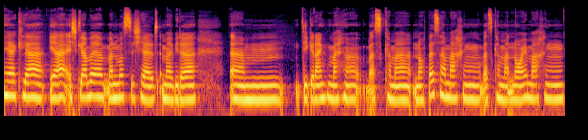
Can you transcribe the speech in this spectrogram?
Ja, klar. Ja, ich glaube, man muss sich halt immer wieder ähm, die Gedanken machen, was kann man noch besser machen, was kann man neu machen,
